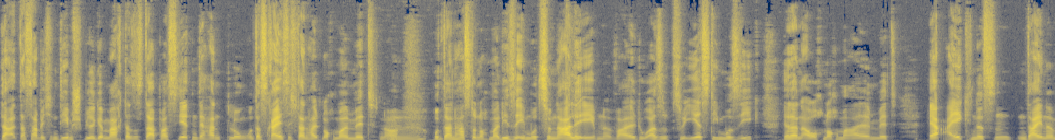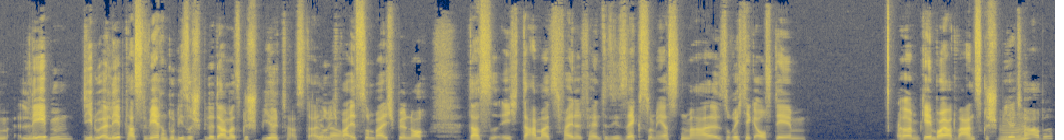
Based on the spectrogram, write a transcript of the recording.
da, das habe ich in dem Spiel gemacht, das ist da passiert in der Handlung und das reiße ich dann halt nochmal mit, ne? Mhm. Und dann hast du nochmal diese emotionale Ebene, weil du also zuerst die Musik ja dann auch nochmal mit Ereignissen in deinem Leben, die du erlebt hast, während du diese Spiele damals gespielt hast. Also genau. ich weiß zum Beispiel noch, dass ich damals Final Fantasy VI zum ersten Mal so richtig auf dem ähm, Game Boy Advance gespielt mhm. habe.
